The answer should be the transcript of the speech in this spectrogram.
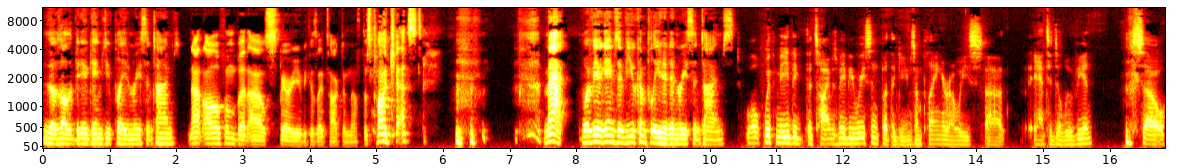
those all the video games you've played in recent times? not all of them, but I'll spare you because I talked enough this podcast. Matt, what video games have you completed in recent times? Well, with me, the, the times may be recent, but the games I'm playing are always uh, antediluvian. So.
